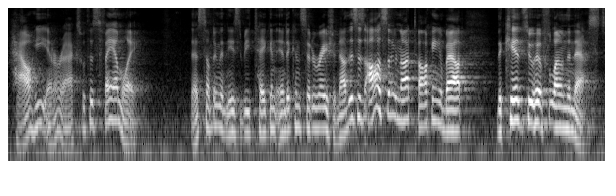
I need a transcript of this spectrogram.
how he interacts with his family. That's something that needs to be taken into consideration. Now, this is also not talking about the kids who have flown the nest.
